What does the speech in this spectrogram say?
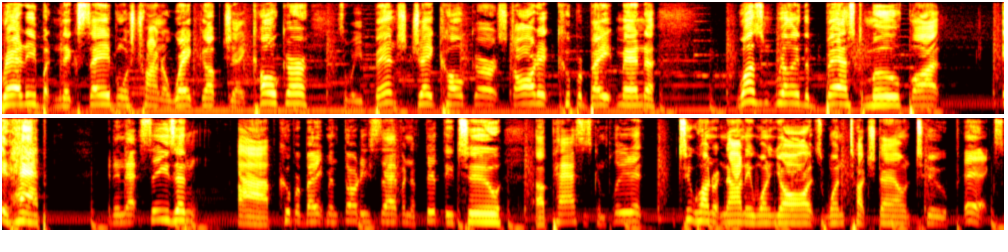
ready, but Nick Saban was trying to wake up Jake Coker. So we benched Jake Coker, started Cooper Bateman. Wasn't really the best move, but it happened. And in that season, uh, Cooper Bateman, 37 to 52 uh, passes completed, 291 yards, one touchdown, two picks.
